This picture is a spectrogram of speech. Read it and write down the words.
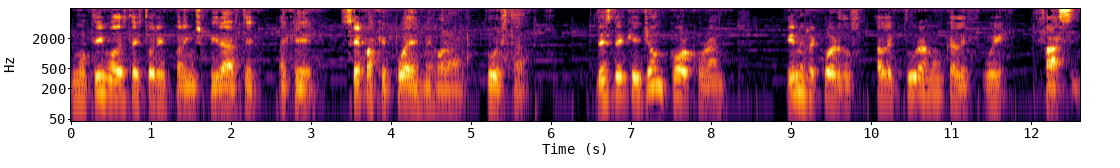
Motivo de esta historia es para inspirarte a que sepas que puedes mejorar tu estatus. Desde que John Corcoran tiene recuerdos, la lectura nunca le fue fácil.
